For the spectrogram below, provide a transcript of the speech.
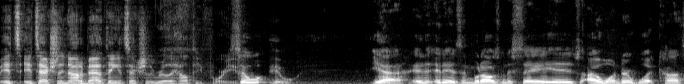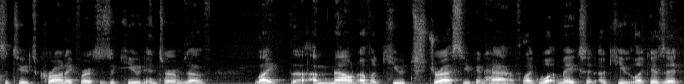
it's it's actually not a bad thing it's actually really healthy for you So, yeah, it, it is. And what I was going to say is, I wonder what constitutes chronic versus acute in terms of like the amount of acute stress you can have. Like, what makes it acute? Like, is it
